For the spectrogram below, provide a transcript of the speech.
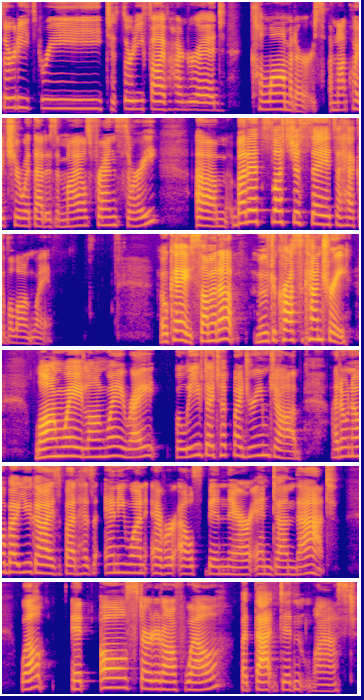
33 to 3,500 kilometers. I'm not quite sure what that is in miles, friends. Sorry. Um, but it's, let's just say it's a heck of a long way. Okay, sum it up. Moved across the country. Long way, long way, right? Believed I took my dream job. I don't know about you guys, but has anyone ever else been there and done that? Well, it all started off well, but that didn't last.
